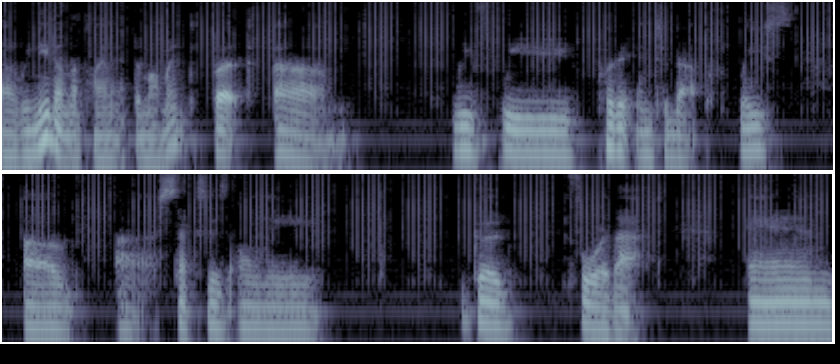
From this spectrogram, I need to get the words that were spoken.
uh, we need on the planet at the moment, but um, we've, we put it into that place of uh, sex is only good for that. And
